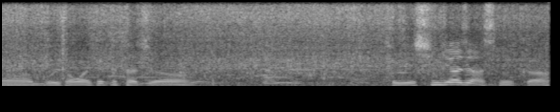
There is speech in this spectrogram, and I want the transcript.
어, 물 정말 깨끗하죠. 되게 신기하지 않습니까?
